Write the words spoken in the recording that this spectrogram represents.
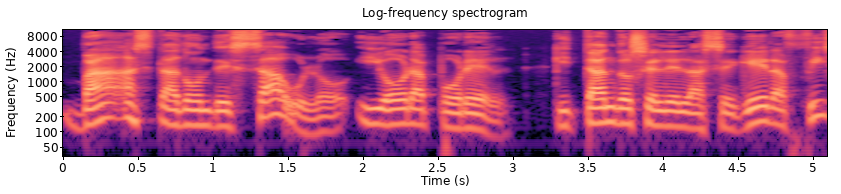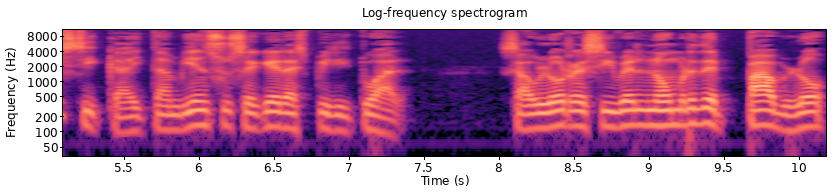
va hasta donde Saulo y ora por él, quitándosele la ceguera física y también su ceguera espiritual. Saulo recibe el nombre de Pablo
